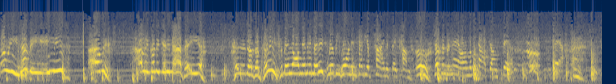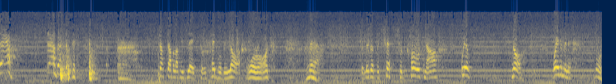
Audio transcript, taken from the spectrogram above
oh, he's heavy. He is. Are we, are we going to get him out of here? Uh, The, the police will be along any minute. We'll be warned in plenty of time if they come. Oh. Silk and Renee are on the lookout downstairs. There. There. There, that does it. Just double up his legs so his head will be lower. All right. There. The lid of the chest should close now. We'll... No. Wait a minute. What?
